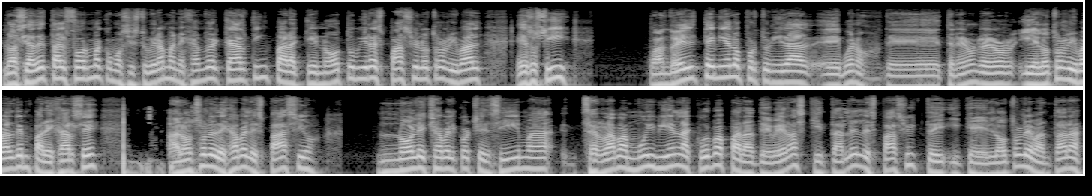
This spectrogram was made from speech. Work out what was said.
Lo hacía de tal forma como si estuviera manejando el karting para que no tuviera espacio el otro rival. Eso sí, cuando él tenía la oportunidad, eh, bueno, de tener un error y el otro rival de emparejarse, Alonso le dejaba el espacio, no le echaba el coche encima, cerraba muy bien la curva para de veras quitarle el espacio y, que el otro levantara.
